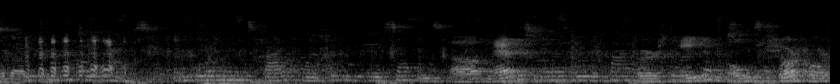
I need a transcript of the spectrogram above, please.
Four minutes, five point fifty-three seconds. Up next, first eight old short course.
